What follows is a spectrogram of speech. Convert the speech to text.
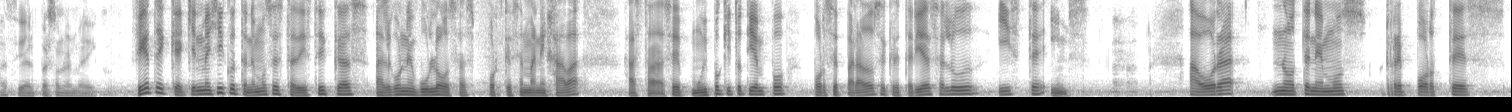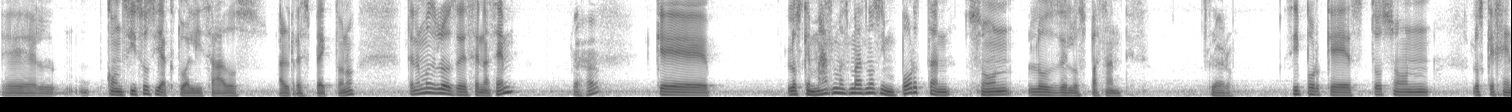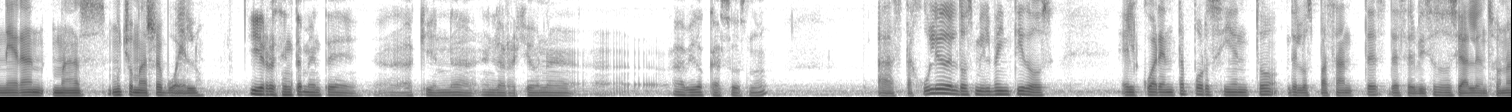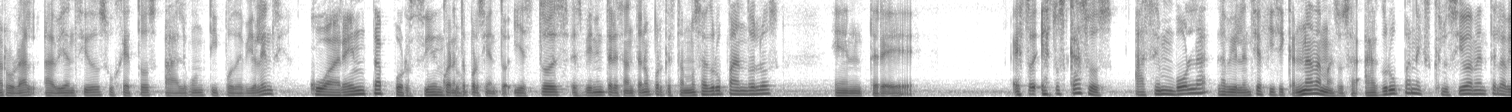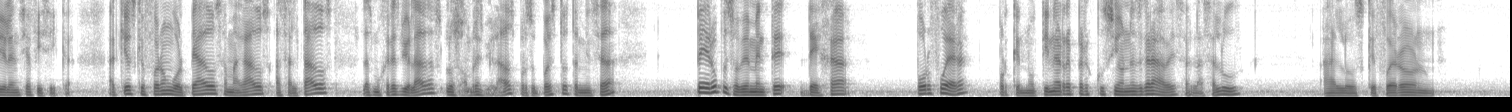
hacia el personal médico? Fíjate que aquí en México tenemos estadísticas algo nebulosas porque se manejaba hasta hace muy poquito tiempo por separado Secretaría de Salud, ISTE, IMSS. Ahora no tenemos reportes eh, concisos y actualizados al respecto, ¿no? Tenemos los de Senasem, Ajá. que los que más, más, más nos importan son los de los pasantes. Claro. Sí, porque estos son los que generan más, mucho más revuelo. Y recientemente eh, aquí en la, en la región ha, ha- ha habido casos, ¿no? hasta julio del 2022, el 40% de los pasantes de servicio social en zona rural habían sido sujetos a algún tipo de violencia. 40%. 40%. Y esto es, es bien interesante, ¿no? Porque estamos agrupándolos entre esto- estos casos hacen bola la violencia física, nada más, o sea, agrupan exclusivamente la violencia física. Aquellos que fueron golpeados, amagados, asaltados, las mujeres violadas, los hombres violados, por supuesto, también se da, pero pues obviamente deja por fuera, porque no tiene repercusiones graves a la salud, a los que fueron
